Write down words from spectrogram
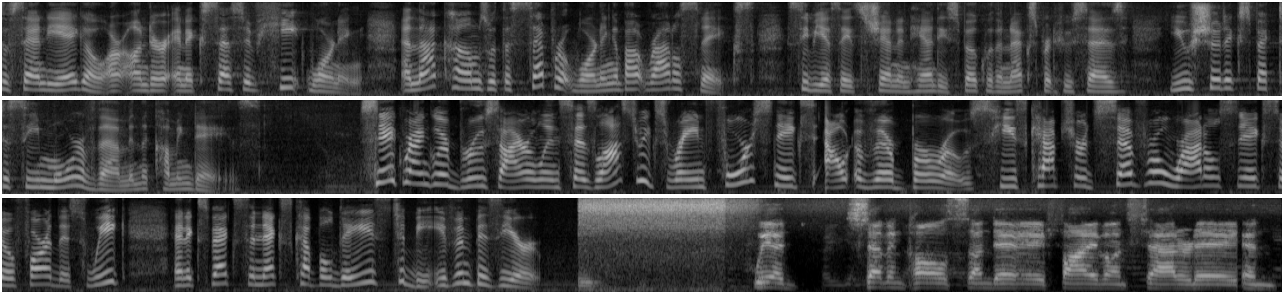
Parts of San Diego are under an excessive heat warning, and that comes with a separate warning about rattlesnakes. CBS 8's Shannon Handy spoke with an expert who says you should expect to see more of them in the coming days. Snake wrangler Bruce Ireland says last week's rain forced snakes out of their burrows. He's captured several rattlesnakes so far this week and expects the next couple days to be even busier. We had seven calls Sunday, five on Saturday, and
